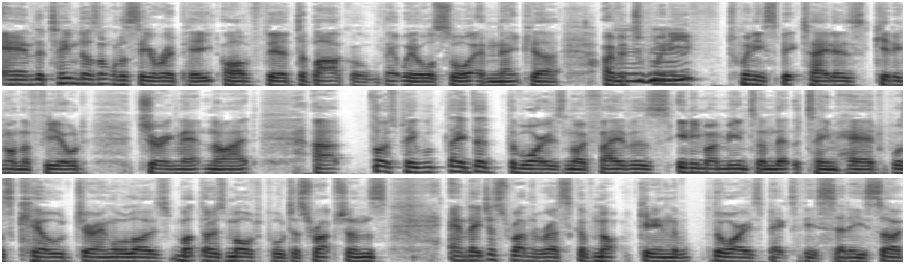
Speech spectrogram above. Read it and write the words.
and the team doesn't want to see a repeat of the debacle that we all saw in Napier. Over mm-hmm. 20, 20 spectators spectators getting on the field during that night. Uh, those people, they did the Warriors no favours. Any momentum that the team had was killed during all those those multiple disruptions, and they just run the risk of not getting the, the Warriors back to their city. So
